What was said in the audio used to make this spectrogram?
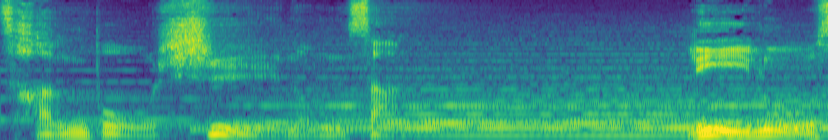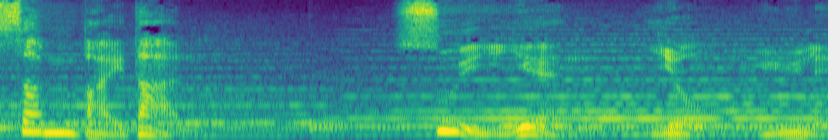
曾不侍农桑？粒露三百担，岁晏有余粮。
